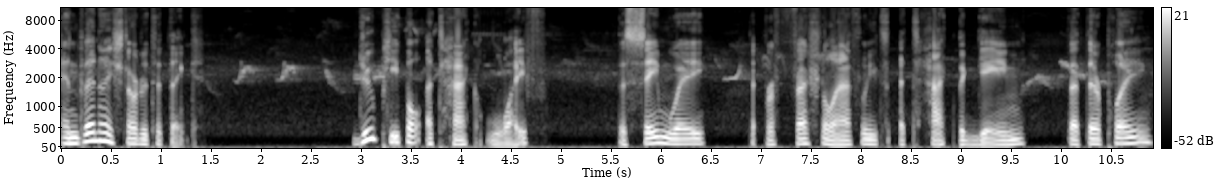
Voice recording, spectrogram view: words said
and then I started to think do people attack life the same way that professional athletes attack the game that they're playing?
